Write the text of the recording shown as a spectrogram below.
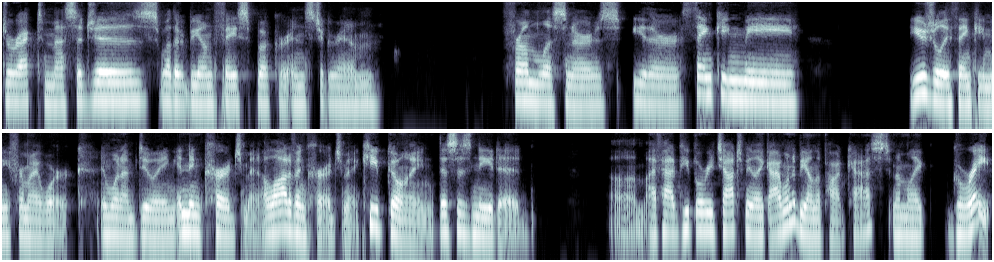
direct messages, whether it be on Facebook or Instagram, from listeners, either thanking me, usually thanking me for my work and what I'm doing, and encouragement. A lot of encouragement. Keep going. This is needed um, I've had people reach out to me like, I want to be on the podcast. And I'm like, great.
